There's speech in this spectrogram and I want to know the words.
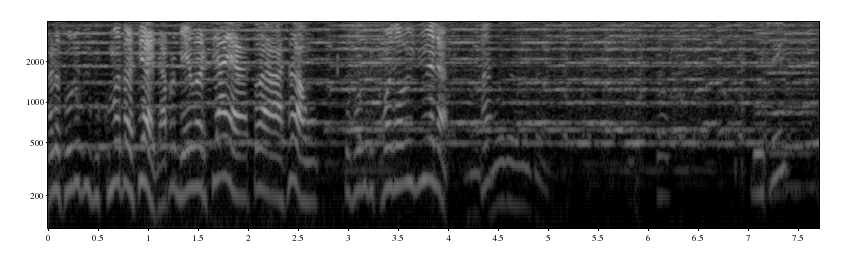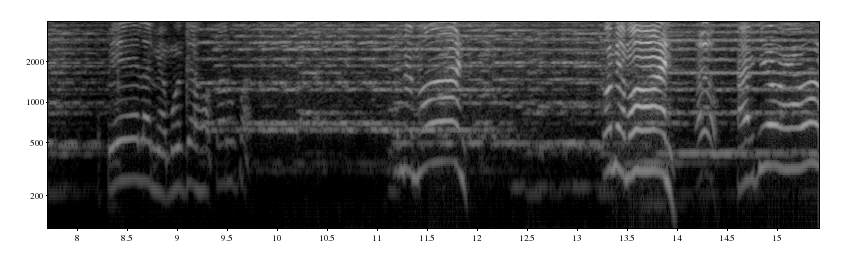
અને થોડું દુઃખમાં તો હશે જ. આપણે બે વર્ષથી આવ્યા તો આ હશે આવું. તો થોડું દુઃખમાં જવું જોઈએ ને? ડોશી, પેલા મહેમાન ત્યાં હોકારો પા મહેમાન! ઓ મહેમાન! આવજો આવો.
